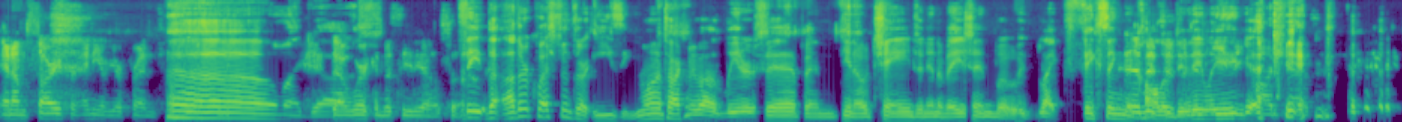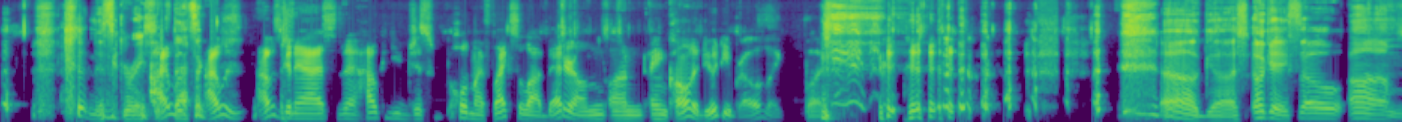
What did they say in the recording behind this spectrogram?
And I'm sorry for any of your friends Oh my god. that work in the CDL. So See, the other questions are easy. You want to talk to me about leadership and you know change and innovation, but with, like fixing the This Call of Duty League. Goodness gracious, I was, that's a I was, I was gonna ask that. How could you just hold my flex a lot better on on in Call of Duty, bro? Like, but oh gosh. Okay, so um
